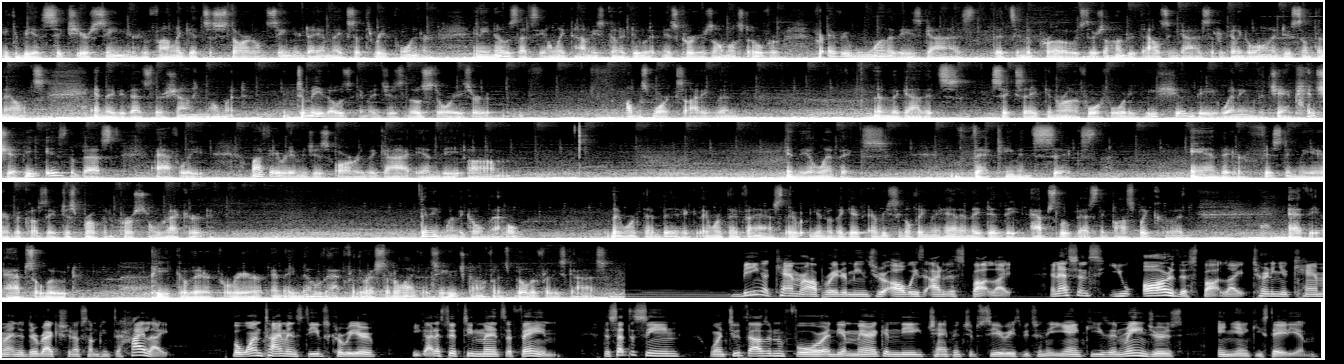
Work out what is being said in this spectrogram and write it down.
It could be a six-year senior who finally gets a start on senior day and makes a three-pointer, and he knows that's the only time he's going to do it, and his career's almost over. For every one of these guys that's in the pros, there's a hundred thousand guys that are going to go on and do something else, and maybe that's their shining moment. To me, those images, those stories are almost more exciting than than the guy that's six eight can run a 440. He should be winning the championship. He is the best athlete. My favorite images are the guy in the um, in the Olympics that came in sixth, and they are fisting the air because they've just broken a personal record. They didn't win the gold medal. They weren't that big. They weren't that fast. They, you know, they gave every single thing they had, and they did the absolute best they possibly could at the absolute peak of their career, and they know that for the rest of their life. It's a huge confidence builder for these guys. Being a camera operator means you're always out of the spotlight. In essence, you are the spotlight, turning your camera in the direction of something to highlight. But one time in Steve's career, he got his 15 minutes of fame. To set the scene, we're in 2004 in the American League Championship Series between the Yankees and Rangers in Yankee Stadium.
